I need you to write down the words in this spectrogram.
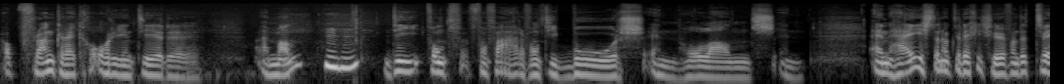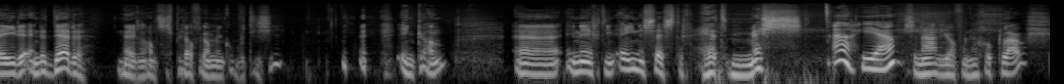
op Frankrijk georiënteerde eh, man. Mhm. Die vond Van Varen vond die boers en Hollands. En, en hij is dan ook de regisseur van de tweede en de derde Nederlandse speelfilm in competitie. in Cannes. Eh, in 1961 Het Mes. Ah, ja. Scenario van Hugo Claus.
